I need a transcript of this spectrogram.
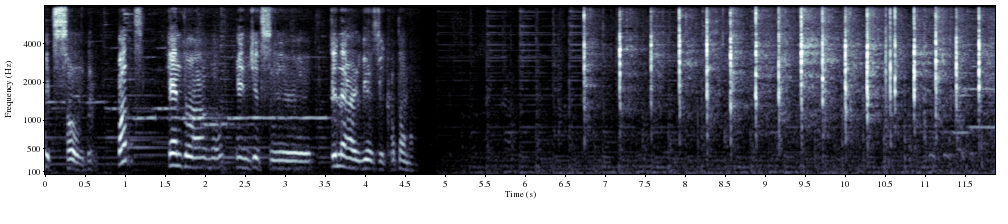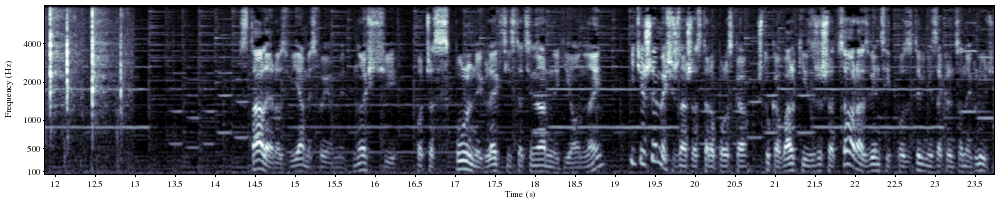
it's sword, but kendo and kenjutsu generally use katana. Stale rozwijamy swoje umiejętności podczas wspólnych lekcji stacjonarnych i online i cieszymy się, że nasza staropolska sztuka walki zrzesza coraz więcej pozytywnie zakręconych ludzi.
